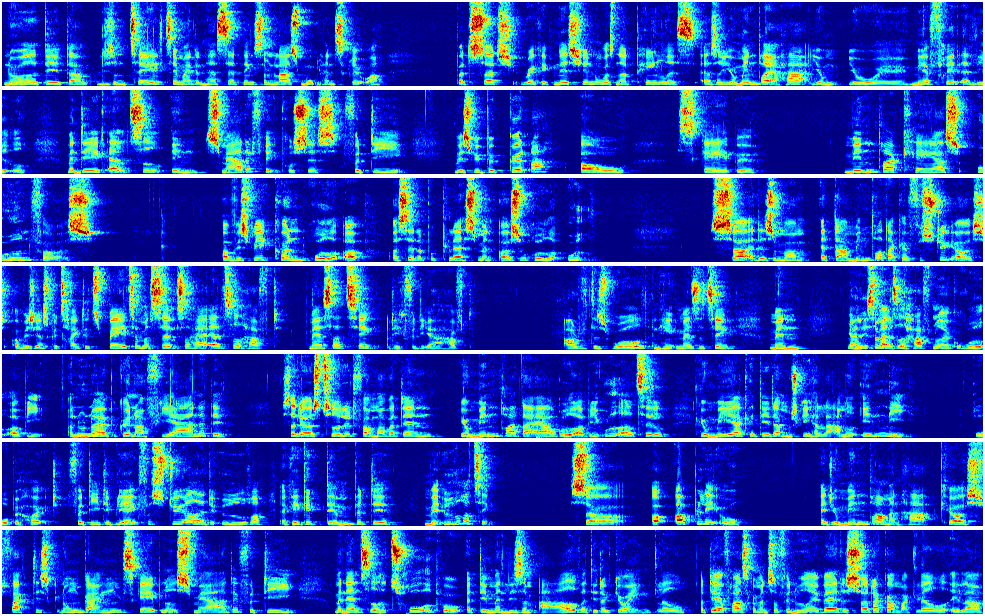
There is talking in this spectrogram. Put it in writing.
noget af det, der ligesom talte til mig i den her sætning, som Lars Muhl han skriver. But such recognition was not painless. Altså jo mindre jeg har, jo, jo øh, mere frit er livet. Men det er ikke altid en smertefri proces, fordi hvis vi begynder at skabe mindre kaos uden for os, og hvis vi ikke kun rydder op og sætter på plads, men også rydder ud, så er det som om, at der er mindre, der kan forstyrre os. Og hvis jeg skulle trække det tilbage til mig selv, så har jeg altid haft masser af ting, og det er ikke fordi, jeg har haft out of this world en hel masse ting, men jeg har ligesom altid haft noget, jeg kunne rydde op i. Og nu når jeg begynder at fjerne det, så er det også tydeligt for mig, hvordan jo mindre der er at rydde op i udad til, jo mere kan det, der måske har larmet indeni, råbe højt. Fordi det bliver ikke forstyrret af det ydre. Jeg kan ikke dæmpe det med ydre ting. Så at opleve, at jo mindre man har, kan også faktisk nogle gange skabe noget smerte, fordi man altid har troet på, at det man ligesom ejede, var det, der gjorde en glad. Og derfra skal man så finde ud af, hvad er det så, der gør mig glad, eller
